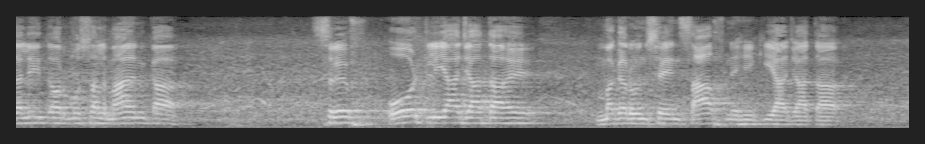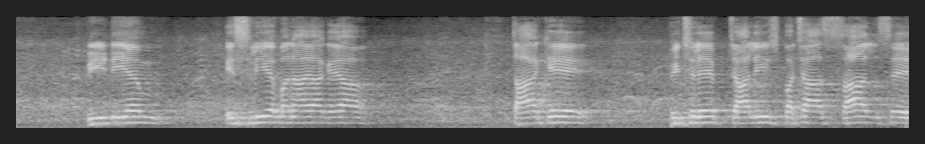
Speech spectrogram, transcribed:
दलित और मुसलमान का सिर्फ़ वोट लिया जाता है, मगर उनसे इंसाफ नहीं किया जाता। पीडीएम इसलिए बनाया गया ताकि पिछले 40-50 साल से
